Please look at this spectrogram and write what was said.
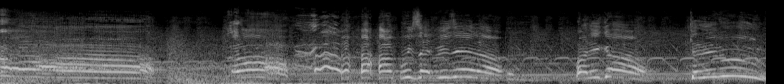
Ah Ah Vous abusez, là Oh, les gars Calmez-vous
